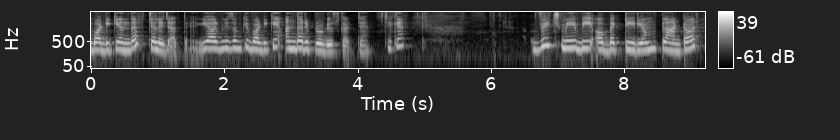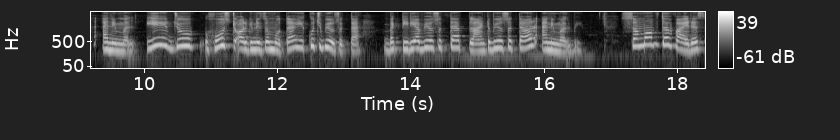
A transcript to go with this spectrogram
बॉडी के अंदर चले जाते हैं। ये ऑर्गेनिज्म की बॉडी के अंदर रिप्रोड्यूस करते हैं, ठीक है? Which may be a bacterium plant और एनिमल। ये जो होस्ट ऑर्गेनिज्म होता है, ये कुछ भी हो सकता है। बैक्टीरिया भी हो सकता है, प्लांट भी हो सकता है और एनिमल भी। Some of the virus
